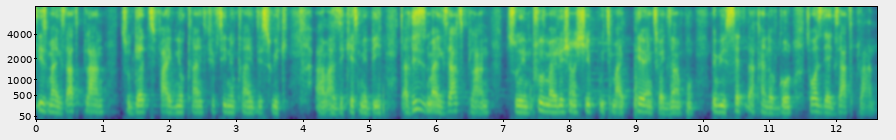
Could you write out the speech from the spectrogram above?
This is my exact plan to get five new clients, fifty new clients this week, um, as the case may be. That this is my exact plan to improve my relationship with my parents, for example. Maybe you set that kind of goal. So what's the exact plan?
